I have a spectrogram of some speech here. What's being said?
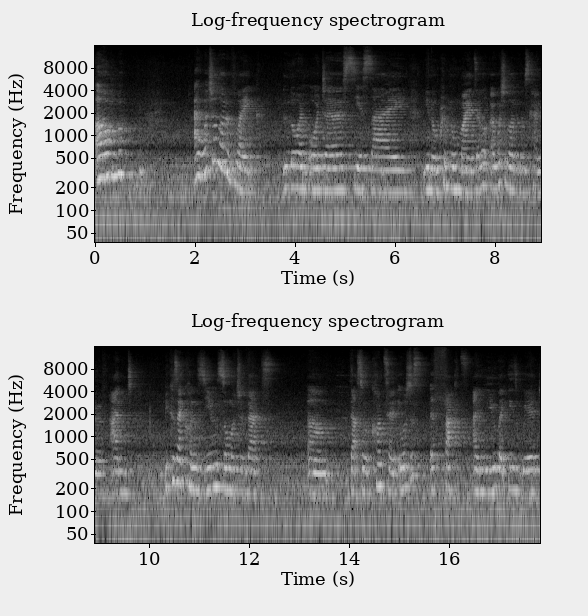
Um, I watch a lot of like Law and Order, CSI, you know, Criminal Minds. I, I watch a lot of those kind of, and because I consume so much of that, um, that sort of content, it was just a fact I knew, like these weird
